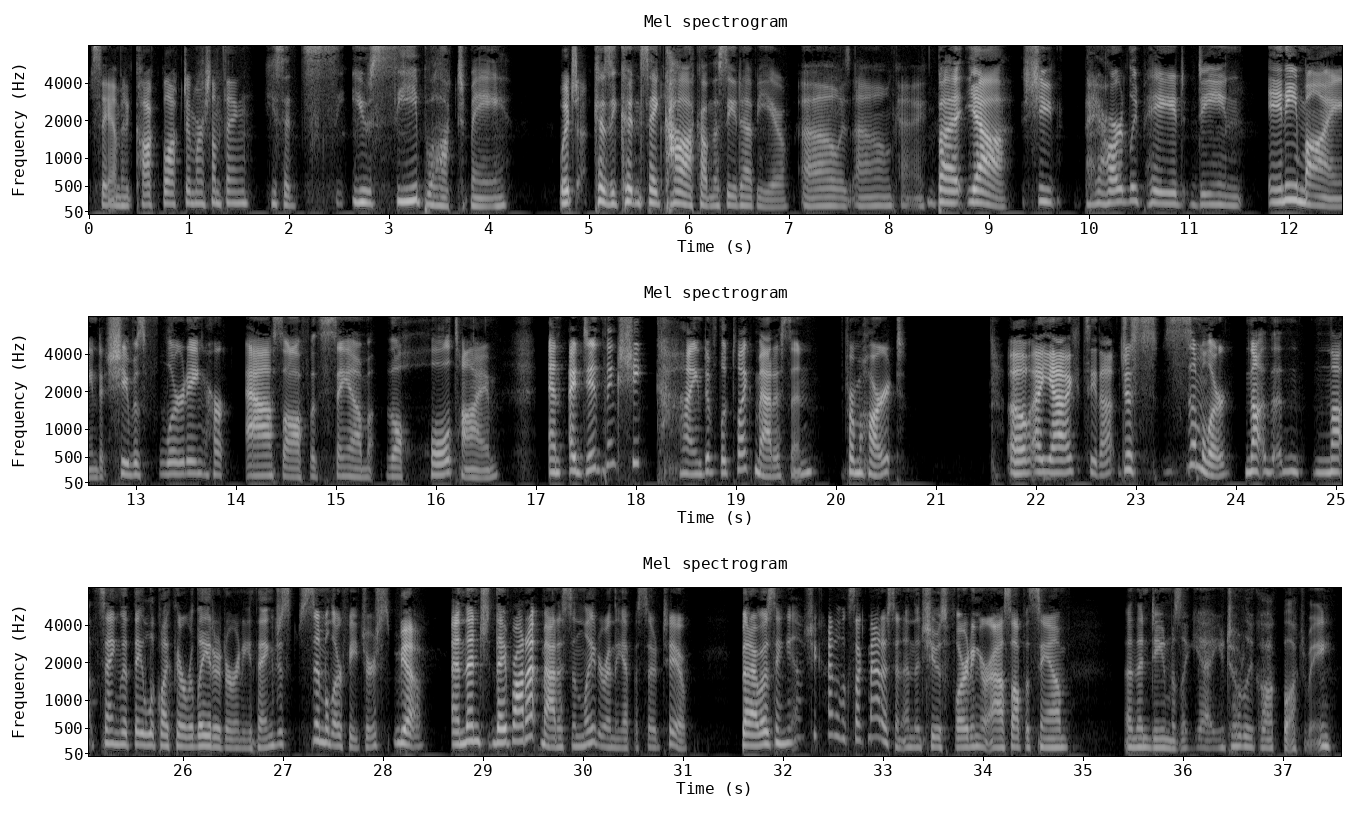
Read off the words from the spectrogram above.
Sam had cock blocked him or something. He said, "C- "You C blocked me." Which because he couldn't say cock on the CW. oh is oh okay. But yeah, she hardly paid Dean any mind. She was flirting her ass off with Sam the whole time. And I did think she kind of looked like Madison from Heart. Oh uh, yeah, I could see that. Just similar. Not not saying that they look like they're related or anything, just similar features. Yeah. And then they brought up Madison later in the episode too. But I was thinking, oh, she kind of looks like Madison. And then she was flirting her ass off with Sam. And then Dean was like, yeah, you totally cock blocked me.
